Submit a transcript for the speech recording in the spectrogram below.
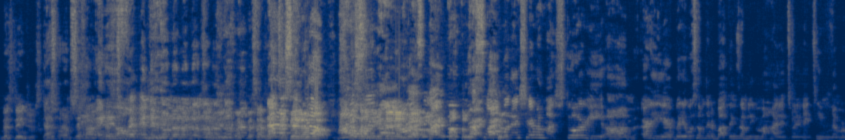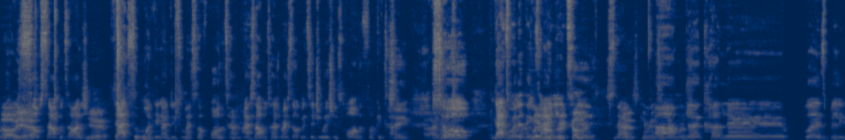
That's dangerous. That's what I'm That's saying. not- and, that's then, not and then no no no no no no no. That's not Not that's to not that no, well. That's not Honestly, something you did that well. honestly, I don't know if you Right, saw right. what I shared on my story um earlier, but it was something about things I'm leaving behind in 2019. Number one, Oh, yeah. self sabotage. Yeah. That's the one thing I do to myself all the time. I sabotage myself in situations all the fucking time. Same. Uh, So I'm that's not one of the gonna things Wait, real I need quick, to color? stop. because Kim answered that Um, question. the color was blue.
